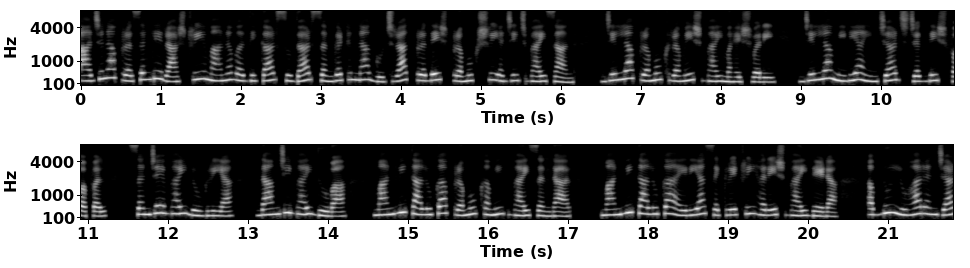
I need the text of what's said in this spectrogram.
આજના પ્રસંગે રાષ્ટ્રીય માનવ અધિકાર સુધાર સંગઠનના ગુજરાત પ્રદેશ પ્રમુખ શ્રી અજીજભાઈ સાંધ જિલ્લા પ્રમુખ રમેશભાઈ મહેશ્વરી, જિલ્લા મીડિયા ઇન્ચાર્જ જગદીશ ફફલ, સંજયભાઈ ડુગરિયા, દામજીભાઈ ધુવા માંડવી તાલુકા પ્રમુખ અમિતભાઈ સંધાર, માંડવી તાલુકા એરિયા સેક્રેટરી હરેશભાઈ ધેડા, અબ્દુલ લુહાર અંજાર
